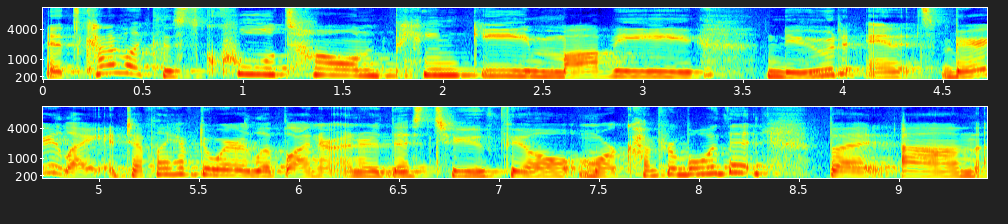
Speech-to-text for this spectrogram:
It's kind of like this cool tone, pinky, mauve nude, and it's very light. I definitely have to wear a lip liner under this to feel more comfortable with it, but um,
